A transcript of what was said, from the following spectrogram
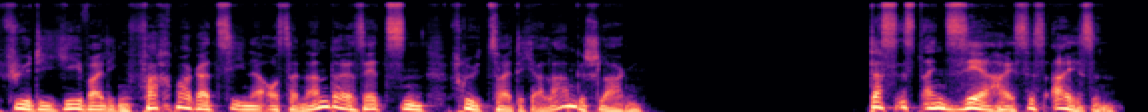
für die jeweiligen Fachmagazine auseinandersetzen, frühzeitig Alarm geschlagen? Das ist ein sehr heißes Eisen.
